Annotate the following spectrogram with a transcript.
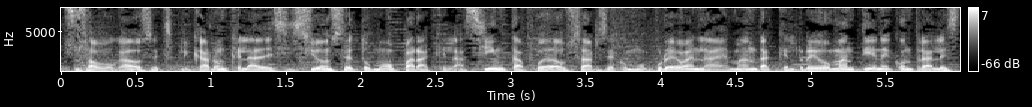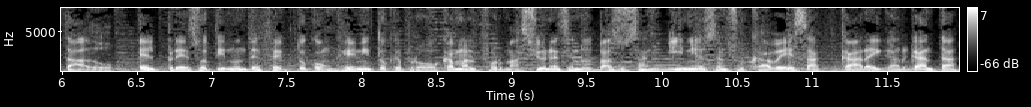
Sus abogados explicaron que la decisión se tomó para que la cinta pueda usarse como prueba en la demanda que el reo mantiene contra el Estado. El preso tiene un defecto congénito que provoca malformaciones en los vasos sanguíneos en su cabeza, cara y garganta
